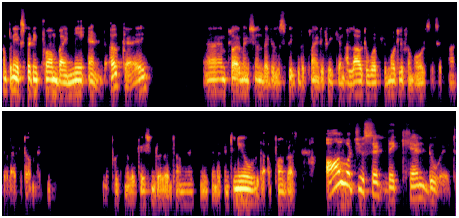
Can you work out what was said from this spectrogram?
Company expecting perm by May end. Okay. Uh, employer mentioned that he will speak with the client if he can allow to work remotely from overseas. If not, they will have to terminate. me. Put in a vacation rather than terminate. me. Can they continue with the process? All what you said, they can do it.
